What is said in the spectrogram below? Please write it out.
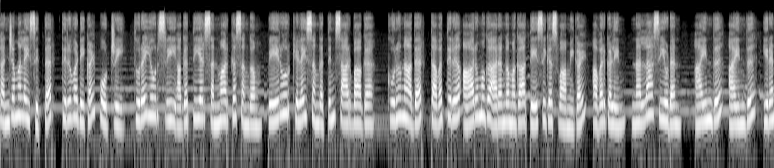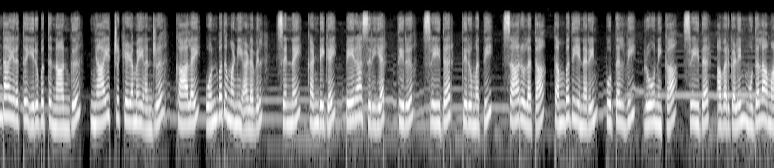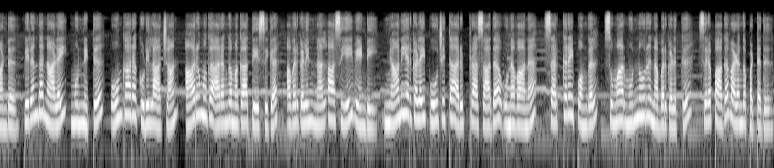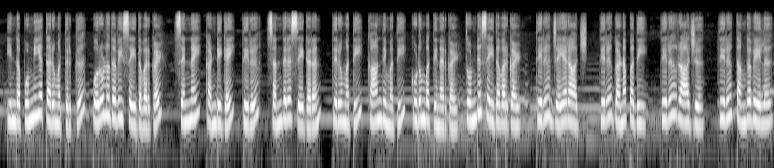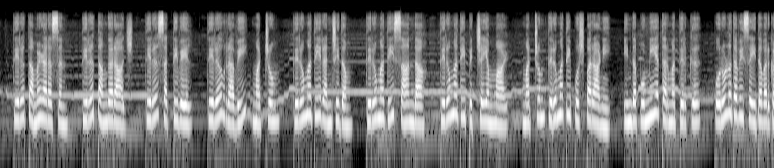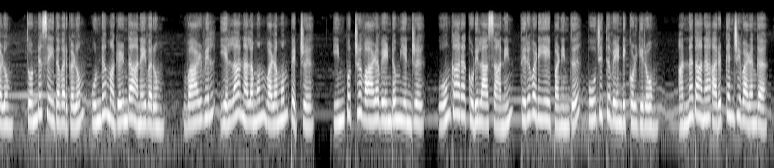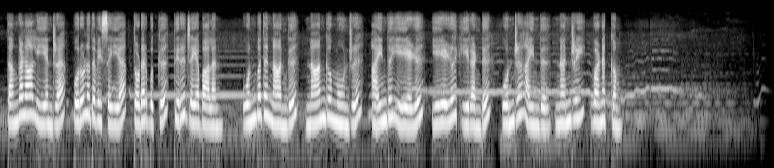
கஞ்சமலை சித்தர் திருவடிகள் போற்றி. துறையூர் ஸ்ரீ அகத்தியர் சன்மார்க்க சங்கம் பேரூர் கிளை சங்கத்தின் சார்பாக குருநாதர் தவத்திரு ஆறுமுக அரங்கமகா தேசிக சுவாமிகள் அவர்களின் நல்லாசியுடன் ஐந்து ஐந்து இரண்டாயிரத்து இருபத்து நான்கு ஞாயிற்றுக்கிழமை அன்று காலை ஒன்பது மணி அளவில் சென்னை கண்டிகை பேராசிரியர் திரு ஸ்ரீதர் திருமதி சாருலதா தம்பதியினரின் புதல்வி ரோனிகா ஸ்ரீதர் அவர்களின் முதலாம் ஆண்டு பிறந்த நாளை முன்னிட்டு ஓங்கார குடிலாச்சான் ஆறுமுக அரங்கமகா தேசிகர் அவர்களின் நல் ஆசியை வேண்டி ஞானியர்களை பூஜித்த அருட்பிரசாத உணவான சர்க்கரை பொங்கல் சுமார் முன்னூறு நபர்களுக்கு சிறப்பாக வழங்கப்பட்டது. இந்த புண்ணிய தருமத்திற்கு பொருளுதவி செய்தவர்கள் சென்னை கண்டிகை திரு சந்திரசேகரன் திருமதி காந்திமதி குடும்பத்தினர்கள் தொண்டு செய்தவர்கள் திரு. ஜெயராஜ் திரு. கணபதி திரு. ராஜு திரு. தங்கவேலு திரு. தமிழரசன் திரு. தங்கராஜ் திரு. சக்திவேல் திரு. ரவி மற்றும் திருமதி ரஞ்சிதம் திருமதி சாந்தா திருமதி பிச்சையம்மாள் மற்றும் திருமதி புஷ்பராணி. இந்த புண்ணிய தர்மத்திற்கு பொருளுதவி செய்தவர்களும் தொண்டு செய்தவர்களும் உண்டு மகிழ்ந்த அனைவரும். வாழ்வில் எல்லா நலமும் வளமும் பெற்று இன்புற்று வாழ வேண்டும் என்று ஓங்கார குடிலாசானின் திருவடியை பணிந்து பூஜித்து வேண்டிக் கொள்கிறோம். அன்னதான அருட்கஞ்சி வழங்க தங்களால் இயன்ற பொருளுதவி செய்ய தொடர்புக்கு திரு ஜெயபாலன். ஒன்பது நான்கு நான்கு மூன்று ஐந்து ஏழு ஏழு இரண்டு ஒன்று ஐந்து. நன்றி வணக்கம்.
